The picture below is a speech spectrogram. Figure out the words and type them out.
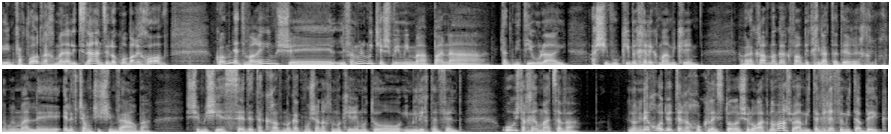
עם כפפות רחמנא ליצלן זה לא כמו ברחוב. כל מיני דברים שלפעמים לא מתיישבים עם הפן התדמיתי אולי השיווקי בחלק מהמקרים. אבל הקרב מגע כבר בתחילת הדרך אנחנו מדברים על 1964 אה, שמי שייסד את הקרב מגע כמו שאנחנו מכירים אותו אימי ליכטנפלד הוא השתחרר מהצבא לא נלך עוד יותר רחוק להיסטוריה שלו, רק נאמר שהוא היה מתאגרף ומתאבק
